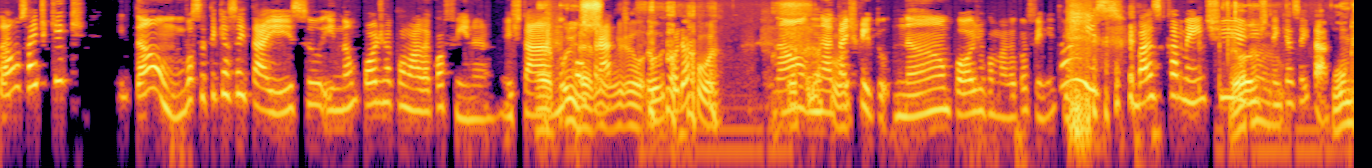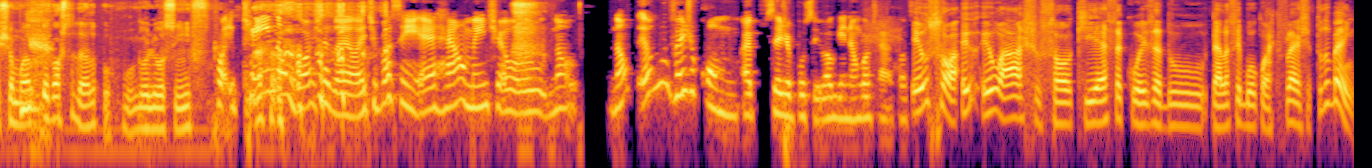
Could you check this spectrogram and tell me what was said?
é um sidekick. Então, você tem que aceitar isso e não pode reclamar da Cofina. Está É, no por isso. contrato. É, eu, eu tô de acordo. Não, não, tá escrito, não pode reclamar da Cofina. Então é isso. Basicamente, a Ela- gente tem que aceitar. O Wong chamou ela porque gosta dela, pô. O Wong olhou assim. Quem não gosta dela? É tipo assim, é realmente, eu, eu não, não, eu não vejo como é, seja possível alguém não gostar. Eu só, eu, eu acho só que essa coisa do dela ser boa com arco e flecha, tudo bem,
